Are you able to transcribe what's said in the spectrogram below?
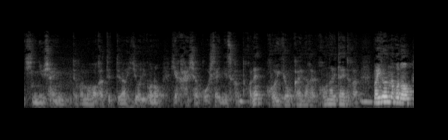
新入社員とか、まあ、若手っていうのは非常にこの「いや会社をこうしたいんですか」とかねこういう業界の中でこうなりたいとか、まあ、いろんなこの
